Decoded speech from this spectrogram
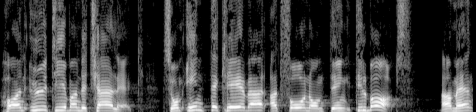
ha en utgivande kärlek som inte kräver att få någonting tillbaks. Amen.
